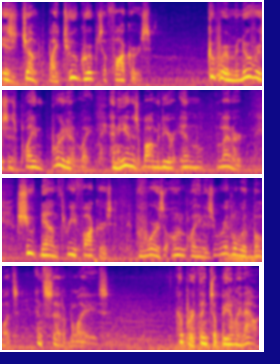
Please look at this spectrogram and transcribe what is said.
is jumped by two groups of Fokkers Cooper maneuvers his plane brilliantly, and he and his bombardier N. Leonard shoot down three Fokkers before his own plane is riddled with bullets and set ablaze. Cooper thinks of bailing out,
